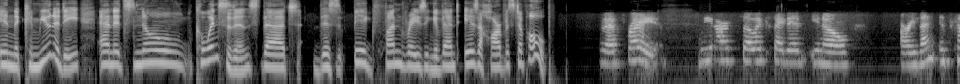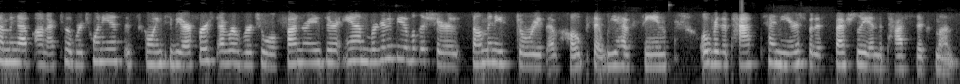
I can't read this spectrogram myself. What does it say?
in the community, and it's no coincidence that this big fundraising event is a harvest of hope. That's right. We are so excited. You know, our event is coming up on October 20th. It's going to be our first ever virtual fundraiser, and we're going to be able to share so many stories of hope that we have seen over the past 10 years, but especially in the past six months.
